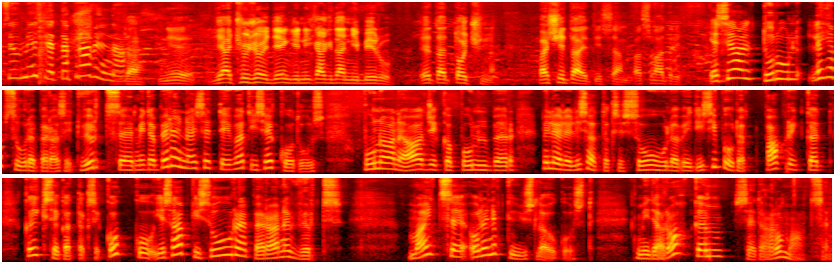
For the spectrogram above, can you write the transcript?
Все вместе, это правильно? Да, не, я чужой деньги никогда не беру, это точно. Посчитайте сам, посмотри. ja seal turul leiab suurepäraseid vürtse, mida perenaised teevad ise kodus. punane aadžikapulber, millele lisatakse soola, veidi sibulat, paprikat, kõik segatakse kokku ja saabki suurepärane vürts. maitse oleneb küüslaugust, mida rohkem, seda aromaatsem.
